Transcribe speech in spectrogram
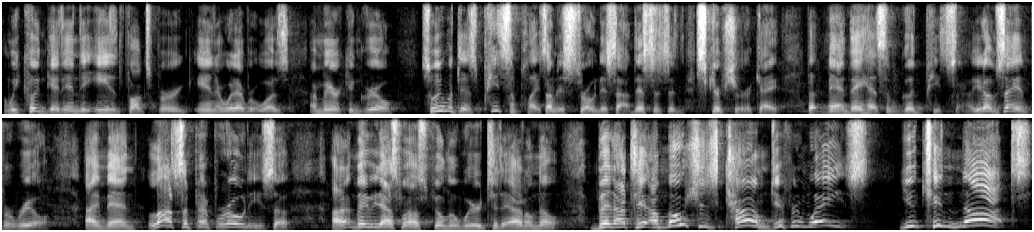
and we couldn't get in to eat at Foxburg Inn or whatever it was, American Grill. So we went to this pizza place. I'm just throwing this out. This is a scripture, okay? But man, they had some good pizza. You know what I'm saying? For real. I mean, lots of pepperoni. So maybe that's why I was feeling weird today. I don't know. But I tell emotions come different ways. You cannot,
